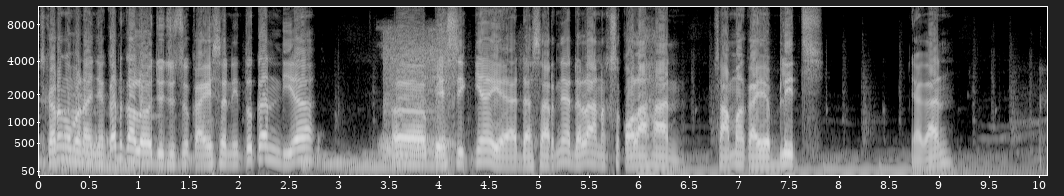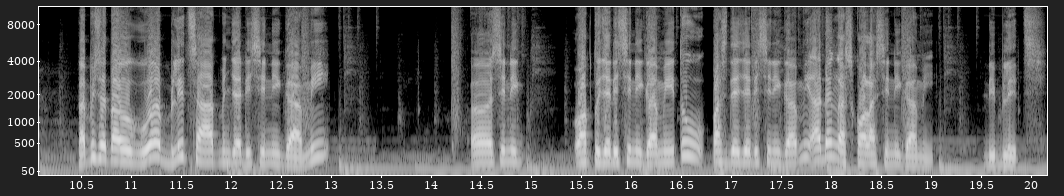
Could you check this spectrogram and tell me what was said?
Sekarang gue mau nanya kan kalau Jujutsu Kaisen itu kan dia eh, basicnya ya dasarnya adalah anak sekolahan sama kayak Bleach, ya kan? Tapi setahu gue Bleach saat menjadi Shinigami, eh sini waktu jadi Shinigami itu pas dia jadi Shinigami ada nggak sekolah Shinigami di Bleach?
